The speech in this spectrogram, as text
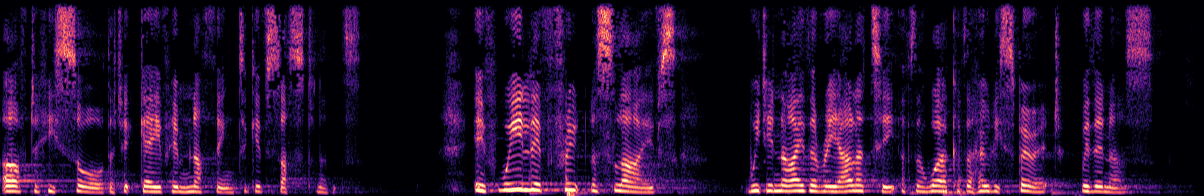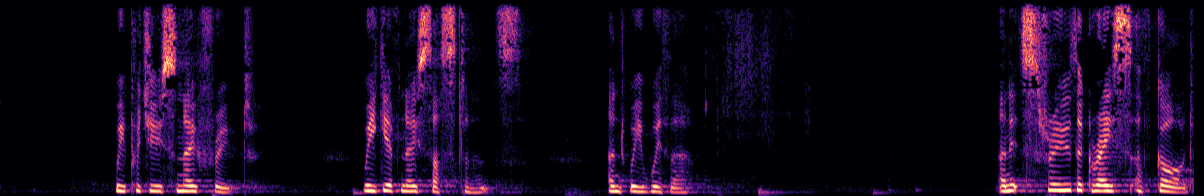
after he saw that it gave him nothing to give sustenance. If we live fruitless lives, we deny the reality of the work of the Holy Spirit within us. We produce no fruit. We give no sustenance and we wither. And it's through the grace of God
